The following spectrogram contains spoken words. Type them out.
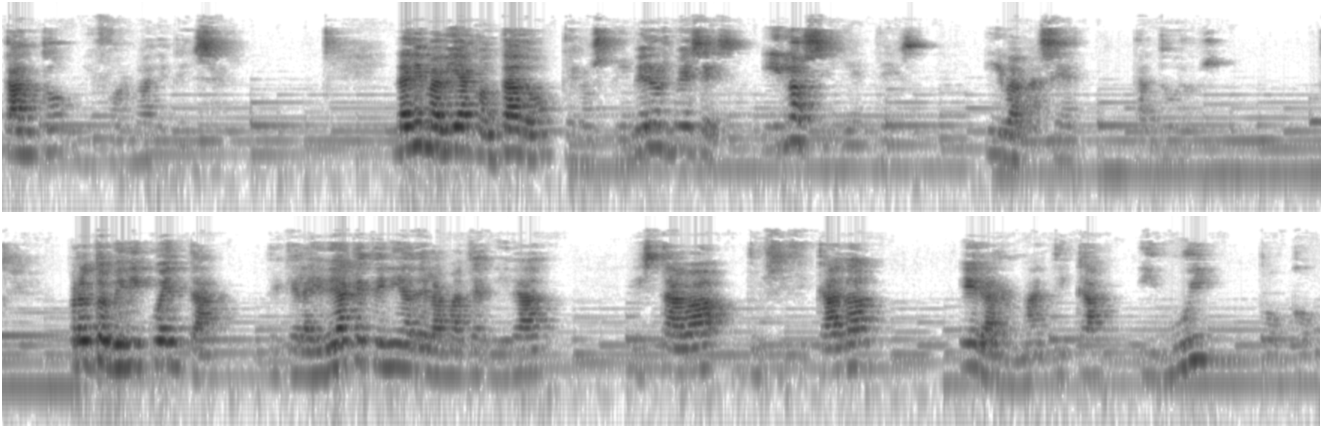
tanto mi forma de pensar. Nadie me había contado que los primeros meses y los siguientes iban a ser tan duros. Pronto me di cuenta de que la idea que tenía de la maternidad estaba dulcificada, era romántica y muy poco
